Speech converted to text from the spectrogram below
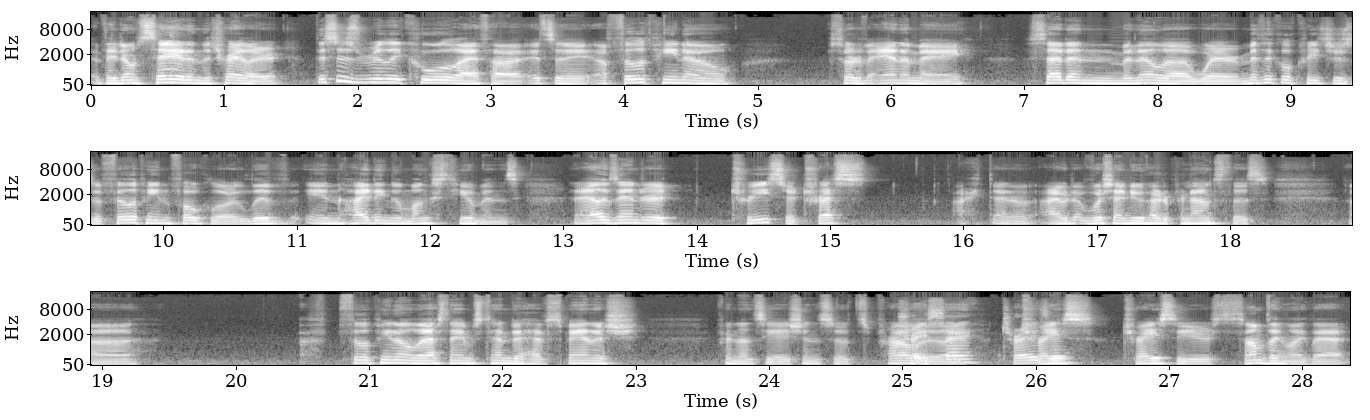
they don't say it in the trailer. This is really cool, I thought. It's a, a Filipino sort of anime set in Manila where mythical creatures of Philippine folklore live in hiding amongst humans. And Alexandra Treese or Tress. I, I, don't, I would- wish I knew how to pronounce this. Uh, Filipino last names tend to have Spanish pronunciation, so it's probably Trece? like Trace, Tracy, or something like that.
